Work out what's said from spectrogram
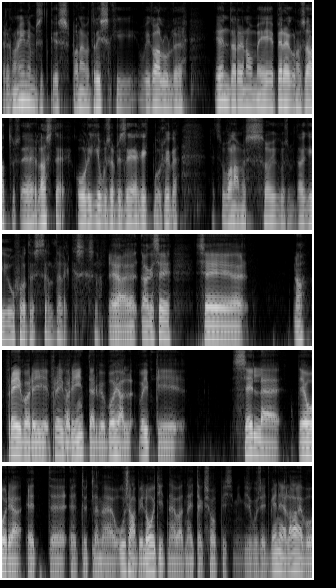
perekonnainimesed, kes panevad riski või kaalule enda renomee, perekonna saatuse, laste kooli kiusamise ja kõik muu selline, et su vanamees oigus midagi ufodest seal telekas, eks ole. jaa, aga see, see noh, Freivori, Freivori intervjuu põhjal võibki selle teooria, et, et ütleme, USA piloodid näevad näiteks hoopis mingisuguseid Vene laevu,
